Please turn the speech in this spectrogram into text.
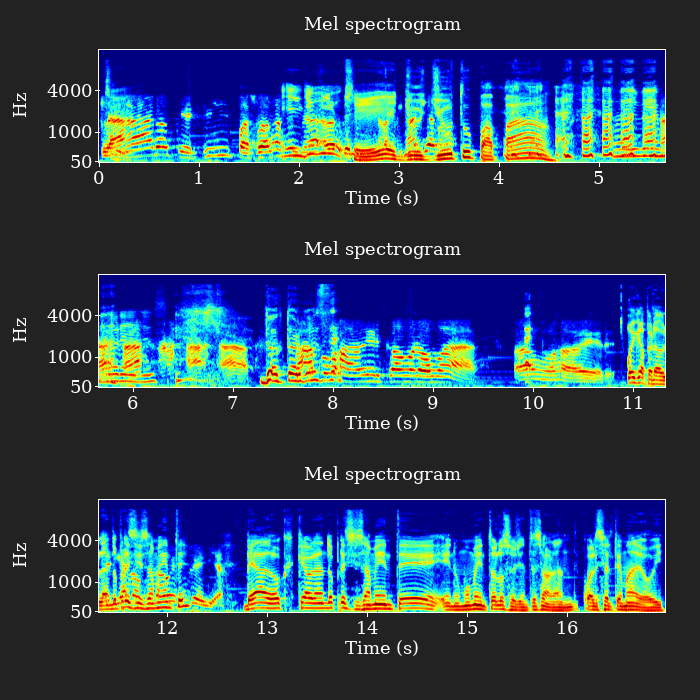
Claro que sí, pasó a la El final. yuyu. Sí, la el final ya Yuyu, no. tu papá. Muy bien por ellos. Doctor Vamos González. a ver cómo nos va. Vamos a ver. Oiga, pero hablando Tenía precisamente, vea Doc, que hablando precisamente, en un momento los oyentes sabrán cuál es el tema de hoy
